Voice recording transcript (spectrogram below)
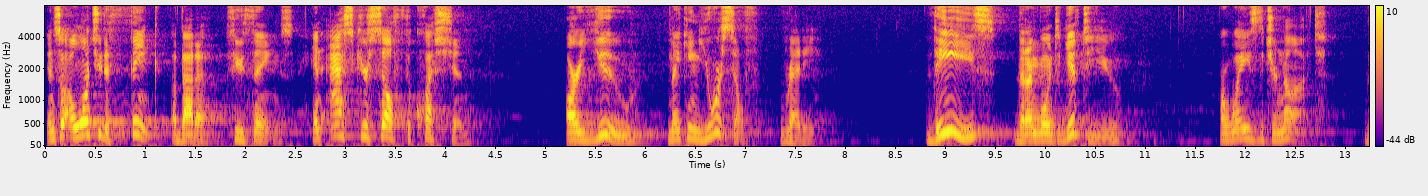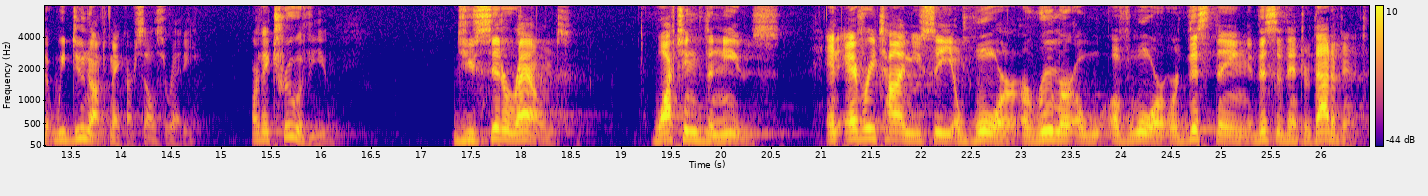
And so I want you to think about a few things and ask yourself the question Are you making yourself ready? These that I'm going to give to you are ways that you're not, that we do not make ourselves ready. Are they true of you? Do you sit around watching the news? And every time you see a war, a rumor of war, or this thing, this event, or that event,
